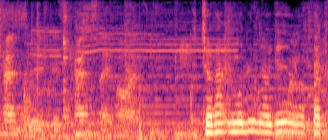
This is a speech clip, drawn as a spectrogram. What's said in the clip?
Cats there's cats they hide. Kutsarain mo din. Lagyan yung apat.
